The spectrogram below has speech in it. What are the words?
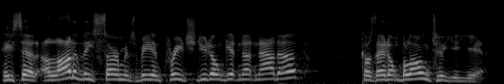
He said, A lot of these sermons being preached you don't get nothing out of because they don't belong to you yet.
